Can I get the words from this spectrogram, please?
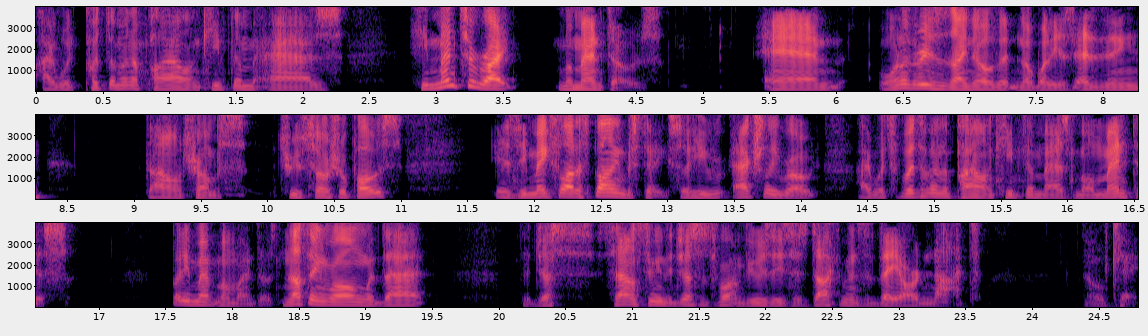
I would put them in a pile and keep them as he meant to write mementos. And one of the reasons I know that nobody is editing Donald Trump's True Social posts is he makes a lot of spelling mistakes. So he actually wrote, I would put them in the pile and keep them as momentous. But he meant mementos. Nothing wrong with that. The just sounds to me the Justice Department views these as documents they are not. Okay.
